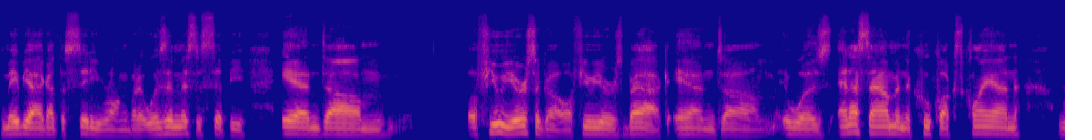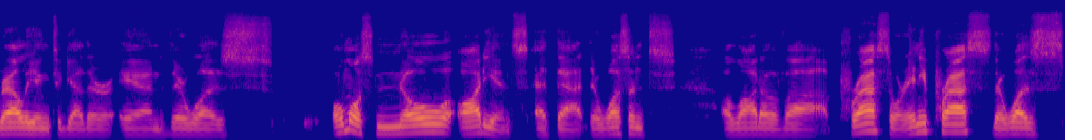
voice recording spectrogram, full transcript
maybe I got the city wrong, but it was in Mississippi, and um, a few years ago, a few years back, and um, it was NSM and the Ku Klux Klan rallying together, and there was almost no audience at that. There wasn't a lot of uh, press or any press. There was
